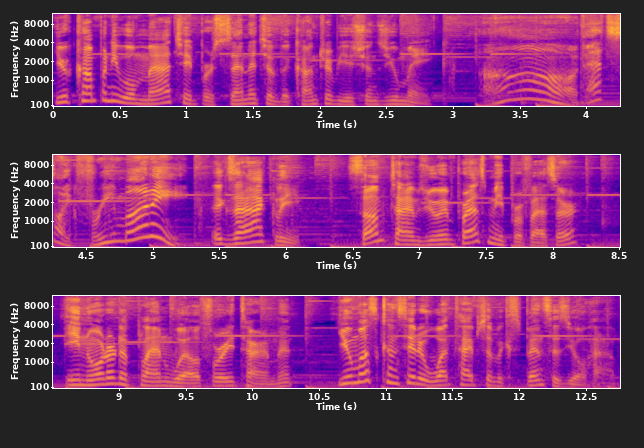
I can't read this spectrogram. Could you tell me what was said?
your company will match a percentage of the contributions you make. Oh, that's like free money. Exactly. Sometimes you impress me, Professor. In order to plan well for retirement, you must consider what types of expenses you'll have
